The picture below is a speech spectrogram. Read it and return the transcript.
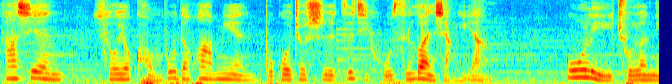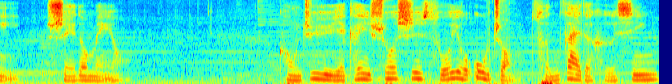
发现所有恐怖的画面不过就是自己胡思乱想一样，屋里除了你谁都没有。恐惧也可以说是所有物种存在的核心。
